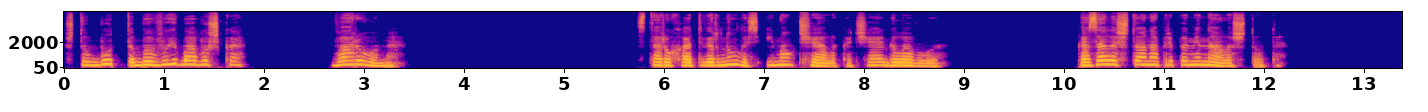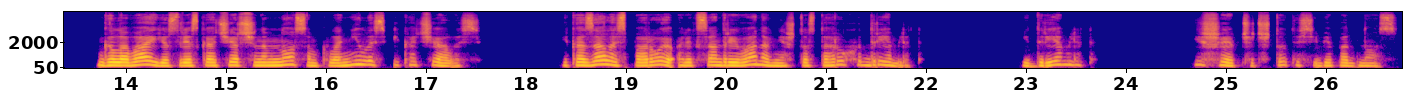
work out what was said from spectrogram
что будто бы вы, бабушка, ворона. Старуха отвернулась и молчала, качая головой. Казалось, что она припоминала что-то. Голова ее с резко очерченным носом клонилась и качалась. И казалось порою Александре Ивановне, что старуха дремлет. И дремлет, и шепчет что-то себе под нос.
